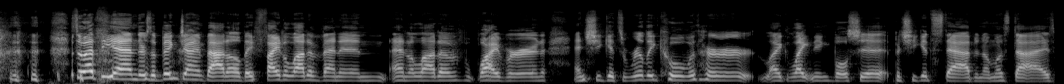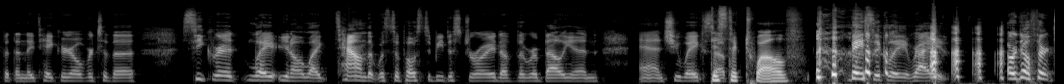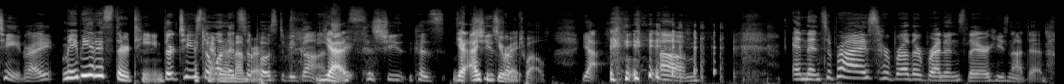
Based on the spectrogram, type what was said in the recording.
so at the end there's a big giant battle. They fight a lot of venin and a lot of wyvern and she gets really cool with her like lightning bullshit, but she gets stabbed and almost dies, but then they take her over to the secret la- you know like town that was supposed to be destroyed of the rebellion and she wakes up. District 12. basically, right? or no, 13, right? Maybe it is 13. 13 is the one that's supposed to be gone. Yes. Because she, because Yeah, I she's from right. 12. Yeah. Um, Um, and then surprise, her brother Brennan's there. He's not dead.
